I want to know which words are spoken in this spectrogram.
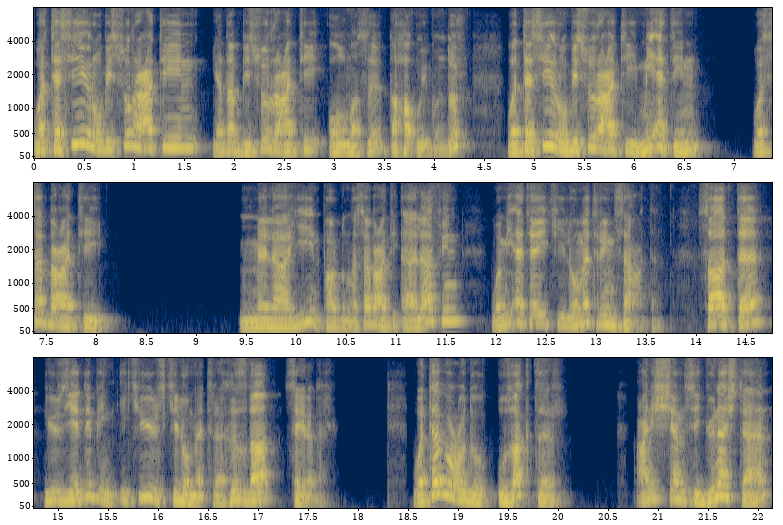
Ve tesiru bi sur'atin ya da bi sur'ati olması daha uygundur. Ve sur'ati mi'etin ve seb'ati melayin pardon ve seb'ati alafin ve mi'etey kilometrin. Saatte 107.200 kilometre hızla seyreder. Ve teb'udu uzaktır. Aniş şemsi güneşten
